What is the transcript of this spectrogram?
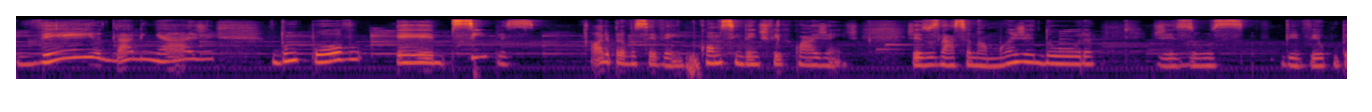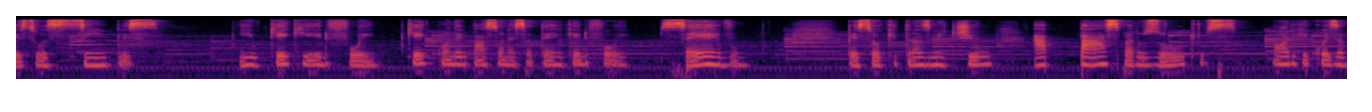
veio da linhagem de um povo é, simples. Olha para você ver como se identifica com a gente. Jesus nasceu numa manjedoura. Jesus viveu com pessoas simples. E o que que ele foi? Que quando ele passou nessa terra, o que ele foi? Servo, pessoa que transmitiu a paz para os outros. Olha que coisa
